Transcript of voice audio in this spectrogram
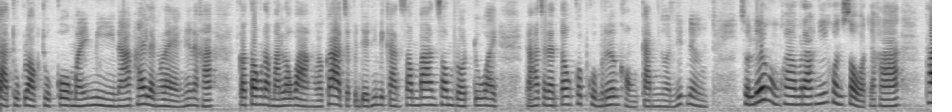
กาสถูกหลอกถูกโกงไหมมีนะไพ่แรงๆเนี่ยนะคะ ก็ต้องระมัดระวัง แล้วก็อาจจะเป็นเดือนที่มีการซ่อมบ้านซ่อมรถด้วยนะคะฉะนั้นต้องควบคุมเรื่องของการเงินนิดนึง ส่วนเรื่องของความรักนี้คนโสดนะคะ ถ้า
